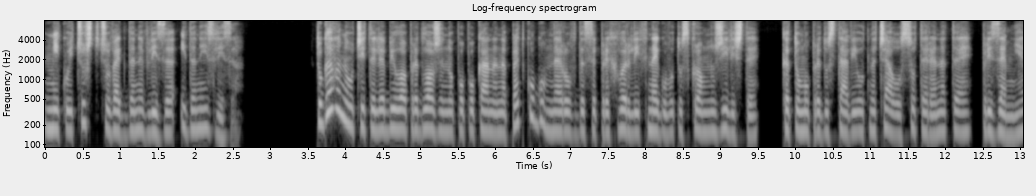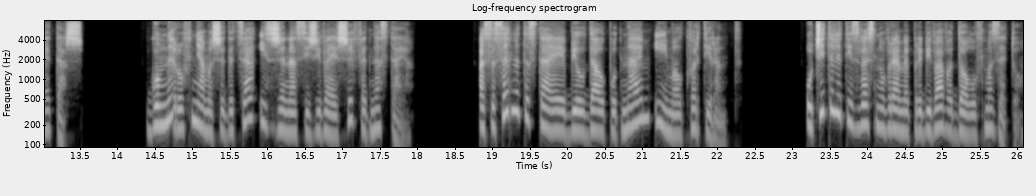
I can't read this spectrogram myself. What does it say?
никой чужд човек да не влиза и да не излиза. Тогава на учителя било предложено по покана на Петко Гумнеров да се прехвърли в неговото скромно жилище, като му предостави отначало сутерената е, приземния етаж. Гумнеров нямаше деца и с жена си живееше в една стая. А съседната стая е бил дал под найем и имал квартирант. Учителят известно време пребивава долу в мазето.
